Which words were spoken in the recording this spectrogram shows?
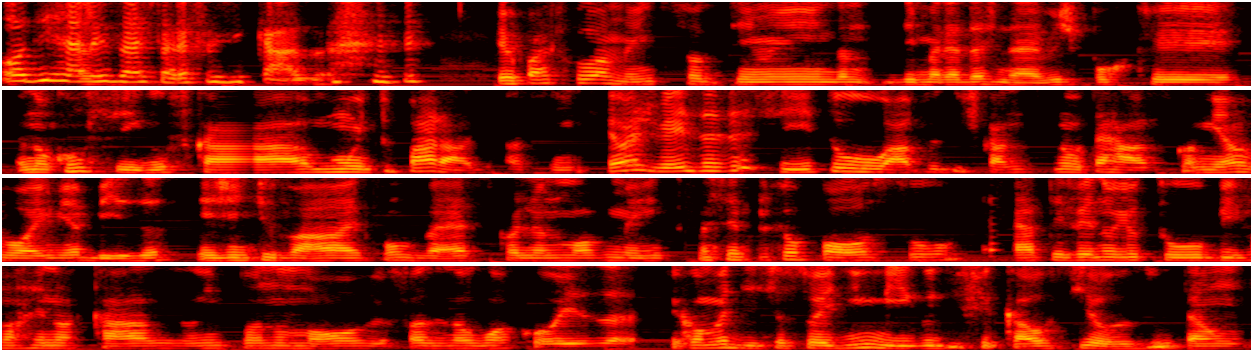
ou de realizar as tarefas de casa? Eu, particularmente, sou do time de Maria das Neves porque eu não consigo ficar muito parado, assim. Eu, às vezes, exercito o hábito de ficar no terraço com a minha avó e minha bisa, e a gente vai, conversa, olhando o movimento. Mas sempre que eu posso, é a TV no YouTube, varrendo a casa, limpando o móvel, fazendo alguma coisa. E como eu disse, eu sou inimigo de ficar ocioso, então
